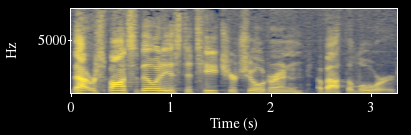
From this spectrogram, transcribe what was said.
that responsibility is to teach your children about the Lord.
